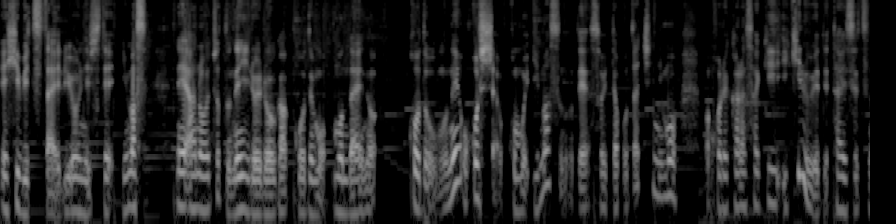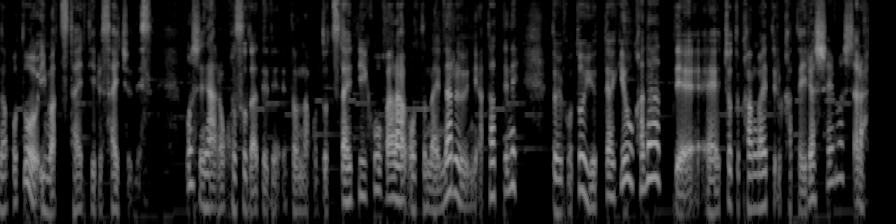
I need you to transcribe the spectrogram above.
日々伝えるようにしています。で、あの、ちょっとね、いろいろ学校でも問題の行動もね、起こしちゃう子もいますので、そういった子たちにも、これから先生きる上で大切なことを今伝えている最中です。もしね、あの子育てでどんなことを伝えていこうかな、大人になるにあたってね、どういうことを言ってあげようかなって、えー、ちょっと考えてる方いらっしゃいましたら、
